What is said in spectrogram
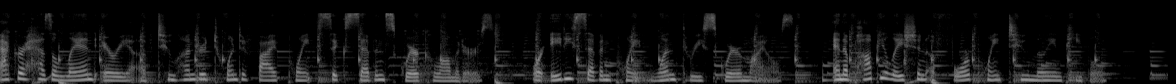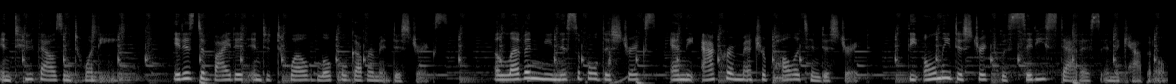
Accra has a land area of 225.67 square kilometers, or 87.13 square miles, and a population of 4.2 million people. In 2020, it is divided into 12 local government districts, 11 municipal districts, and the Accra Metropolitan District, the only district with city status in the capital.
